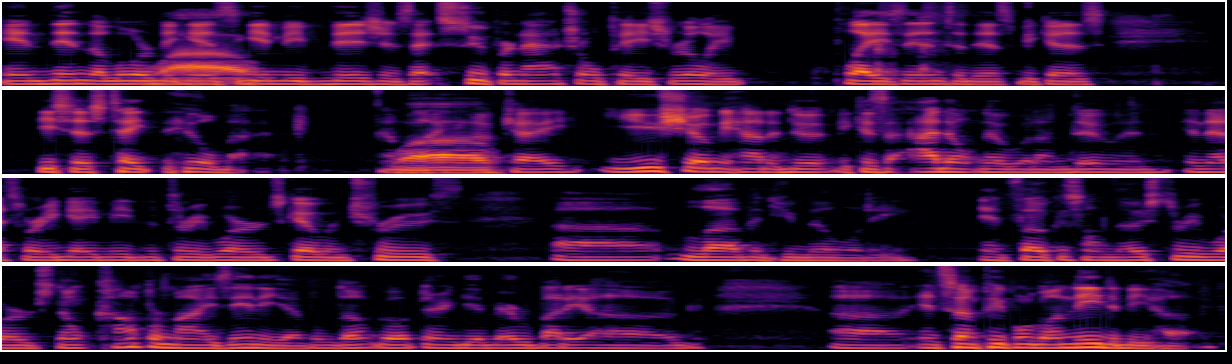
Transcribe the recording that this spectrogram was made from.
And then the Lord wow. begins to give me visions. That supernatural piece really plays into this because He says, Take the hill back. I'm wow. like, okay, you show me how to do it because I don't know what I'm doing. And that's where he gave me the three words go in truth, uh, love, and humility. And focus on those three words. Don't compromise any of them. Don't go up there and give everybody a hug. Uh, and some people are going to need to be hugged,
